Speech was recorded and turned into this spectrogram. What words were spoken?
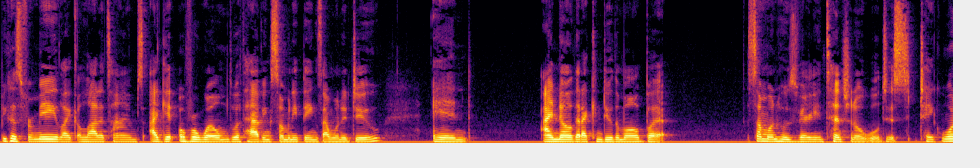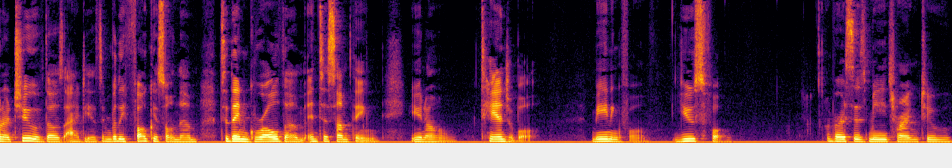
Because for me, like a lot of times, I get overwhelmed with having so many things I want to do. And I know that I can do them all, but someone who's very intentional will just take one or two of those ideas and really focus on them to then grow them into something, you know, tangible, meaningful, useful versus me trying to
